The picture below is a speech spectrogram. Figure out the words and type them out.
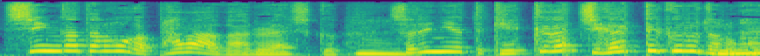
新型の方がパワーがあるらしく、それによって結果が違ってくるとのこと。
